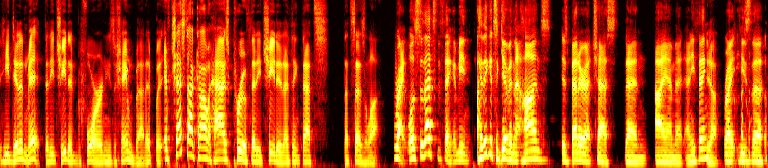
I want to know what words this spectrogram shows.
he did admit that he cheated before and he's ashamed about it. But if chess.com has proof that he cheated, I think that's that says a lot. Right. Well, so that's the thing. I mean, I think it's a given that Hans is better at chess than I am at anything. Yeah. Right. He's the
